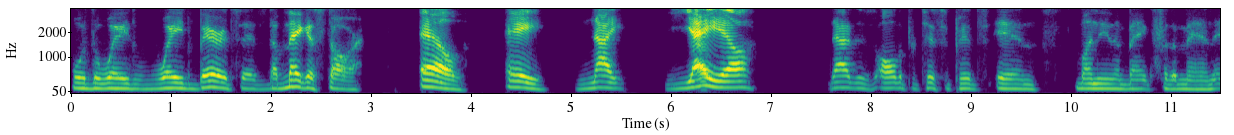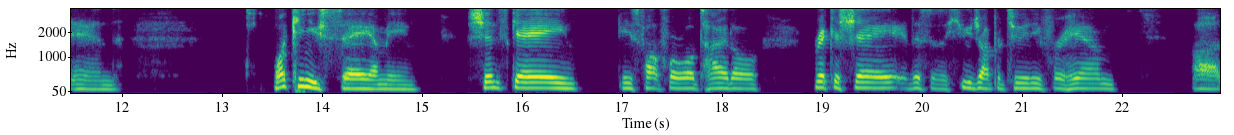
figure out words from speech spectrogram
with the way Wade Barrett says, the megastar, L A Knight. Yeah. That is all the participants in Money in the Bank for the men. And what can you say? I mean, Shinsuke, he's fought for a world title. Ricochet, this is a huge opportunity for him. Uh,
